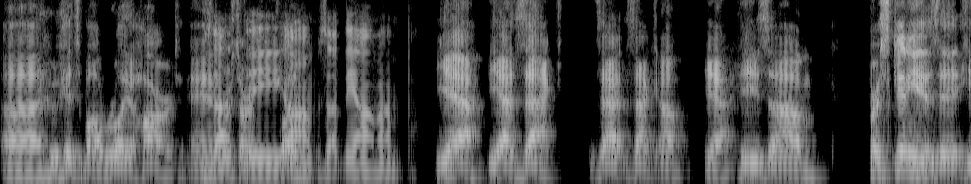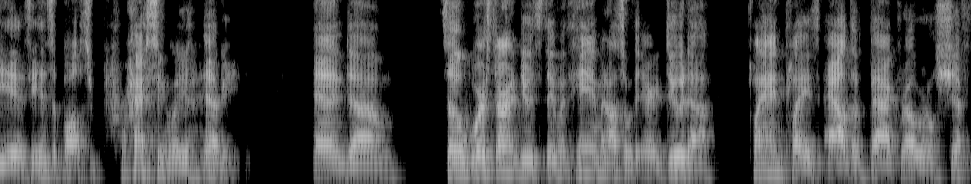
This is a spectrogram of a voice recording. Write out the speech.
uh, who hits the ball really hard. And is that the arm? Is that the arm amp? Yeah, yeah, Zach, Zach, Zach. Up, yeah, he's um for as skinny as it he is, he hits the ball surprisingly heavy, and um, so we're starting to do this thing with him and also with Eric Duda. Plan plays out of the back row where we'll shift,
